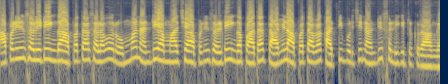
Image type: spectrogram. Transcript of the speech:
அப்படின்னு சொல்லிட்டு இங்கே அப்பத்தா செலவு ரொம்ப நன்றி அம்மாச்சி அப்படின்னு சொல்லிட்டு இங்கே பார்த்தா தமிழ் அப்பத்தாவை கட்டி பிடிச்சி நன்றி சொல்லிக்கிட்டு இருக்கிறாங்க.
